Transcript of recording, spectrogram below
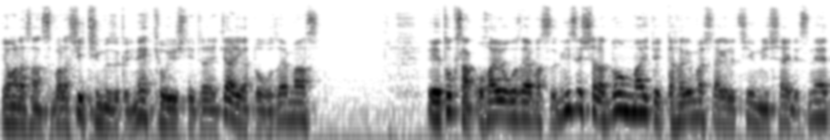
山田さん素晴らしいチーム作りね共有していただいてありがとうございます。えー、徳さん、おはようございます。ミスしたらドンマイと言って励ましてあげるチームにしたいですね。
